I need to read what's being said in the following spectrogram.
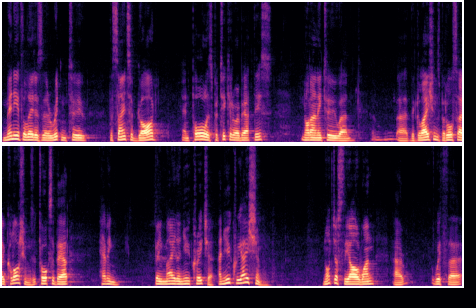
many of the letters that are written to the saints of God, and Paul is particular about this, not only to um, uh, the Galatians, but also Colossians. It talks about having been made a new creature, a new creation, not just the old one uh, with uh,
